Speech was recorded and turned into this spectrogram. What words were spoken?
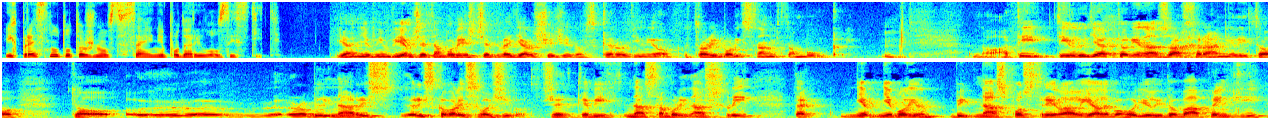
Ich presnú totožnosť sa jej nepodarilo zistiť. Ja neviem, viem, že tam boli ešte dve ďalšie židovské rodiny, ktorí boli s nami v tom bunkri. Mhm. No a tí, tí ľudia, ktorí nás zachránili, to, to uh, robili na ris- riskovali svoj život. Že? Keby nás tam boli našli, tak ne, neboli by nás postrieľali alebo hodili do vápenky,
